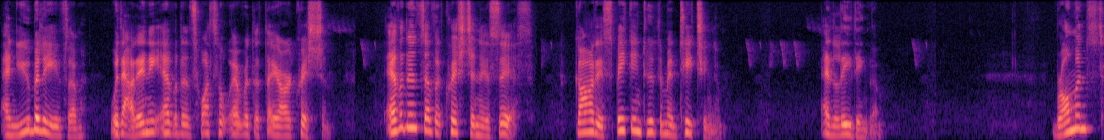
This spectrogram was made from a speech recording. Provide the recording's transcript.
and you believe them without any evidence whatsoever that they are a Christian. Evidence of a Christian is this God is speaking to them and teaching them and leading them. Romans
